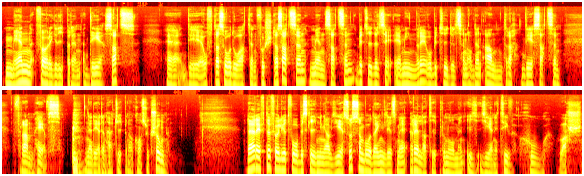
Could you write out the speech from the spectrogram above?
Men föregriper en D-sats Eh, det är ofta så då att den första satsen, men-satsen, betydelse är mindre och betydelsen av den andra, det-satsen, framhävs när det är den här typen av konstruktion. Därefter följer två beskrivningar av Jesus som båda inleds med relativpronomen i genitiv ho, vars.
